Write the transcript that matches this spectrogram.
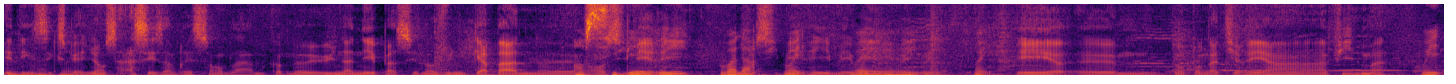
et des expériences assez invraisemblables, comme euh, une année passée dans une cabane euh, en, Sibérie. Voilà. En Sibérie, mais oui, oui, oui, Et euh, dont on a tiré un, film. Oui.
